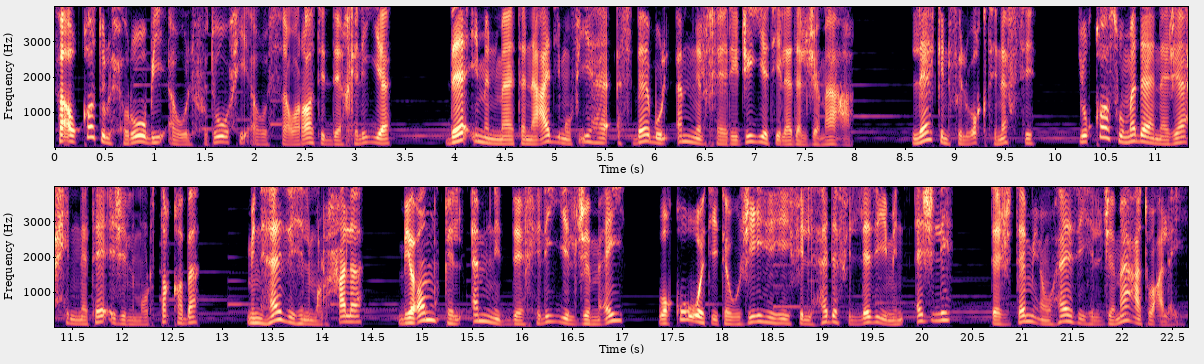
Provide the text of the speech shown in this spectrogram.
فأوقات الحروب أو الفتوح أو الثورات الداخلية دائما ما تنعدم فيها أسباب الأمن الخارجية لدى الجماعة لكن في الوقت نفسه يقاس مدى نجاح النتائج المرتقبة من هذه المرحلة بعمق الأمن الداخلي الجمعي وقوة توجيهه في الهدف الذي من أجله تجتمع هذه الجماعة عليه.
